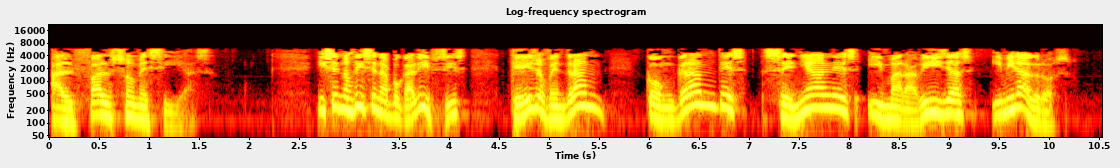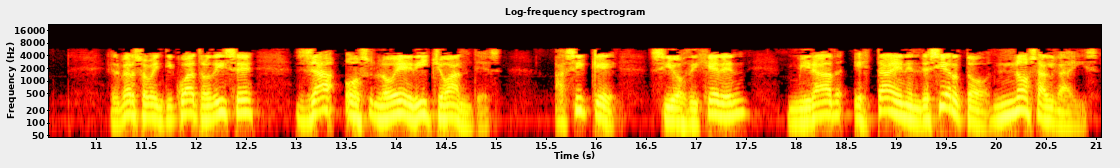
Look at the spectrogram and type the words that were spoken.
al falso Mesías. Y se nos dice en Apocalipsis que ellos vendrán con grandes señales y maravillas y milagros. El verso 24 dice, ya os lo he dicho antes. Así que si os dijeren, mirad, está en el desierto, no salgáis.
